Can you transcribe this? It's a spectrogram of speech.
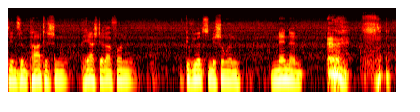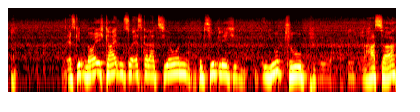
den sympathischen Hersteller von Gewürzmischungen nennen. Es gibt Neuigkeiten zur Eskalation bezüglich YouTube-Hasser.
